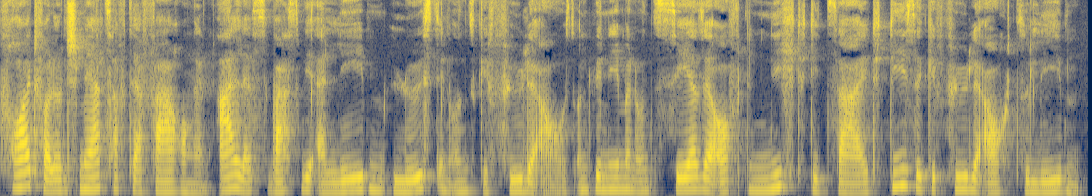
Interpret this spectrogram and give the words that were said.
Freudvolle und schmerzhafte Erfahrungen, alles, was wir erleben, löst in uns Gefühle aus und wir nehmen uns sehr, sehr oft nicht die Zeit, diese Gefühle auch zu leben.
